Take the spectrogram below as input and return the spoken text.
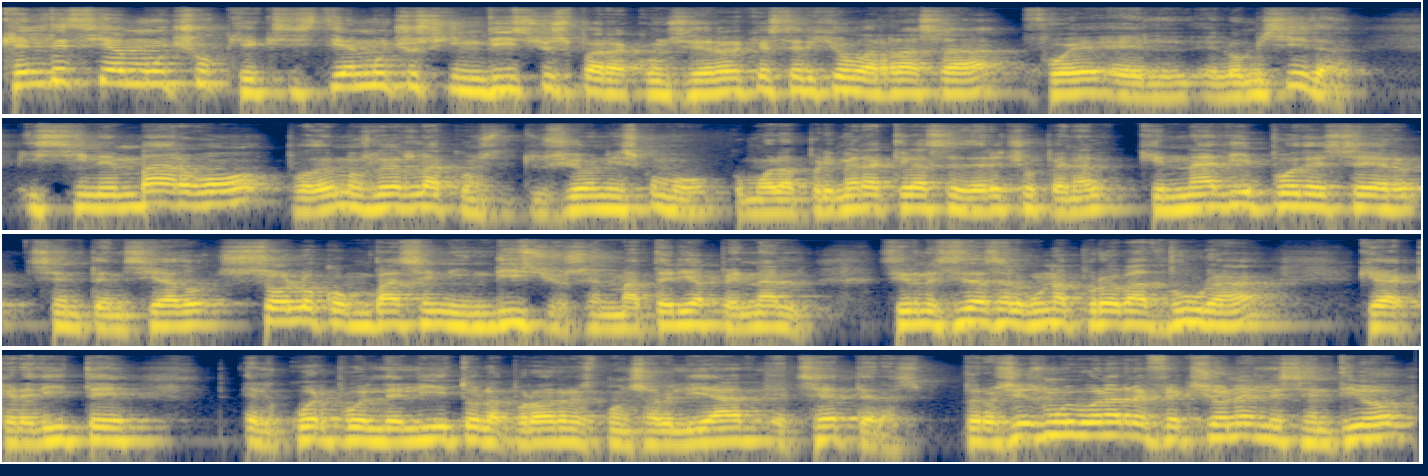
Que él decía mucho que existían muchos indicios para considerar que Sergio Barraza fue el, homicida. Y sin embargo, podemos leer la Constitución y es como, como la primera clase de derecho penal, que nadie puede ser sentenciado solo con base en indicios en materia penal. Si necesitas alguna prueba dura que acredite el cuerpo del delito, la prueba de responsabilidad, etcétera. Pero sí es muy buena reflexión en el sentido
